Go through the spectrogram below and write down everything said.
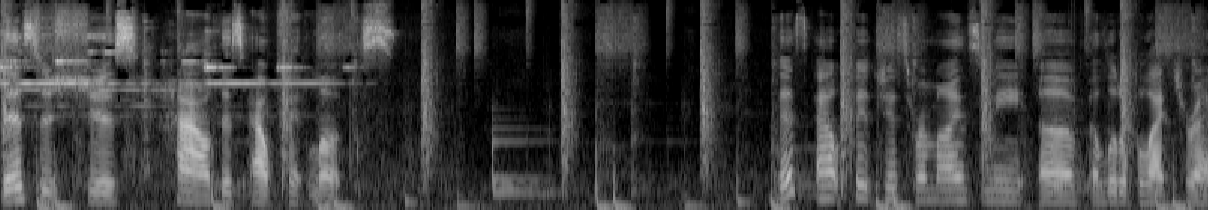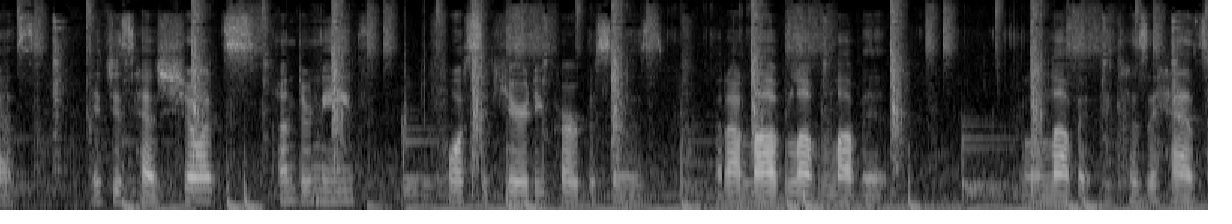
this is just how this outfit looks. This outfit just reminds me of a little black dress. It just has shorts underneath for security purposes. But I love, love, love it. Love it because it has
